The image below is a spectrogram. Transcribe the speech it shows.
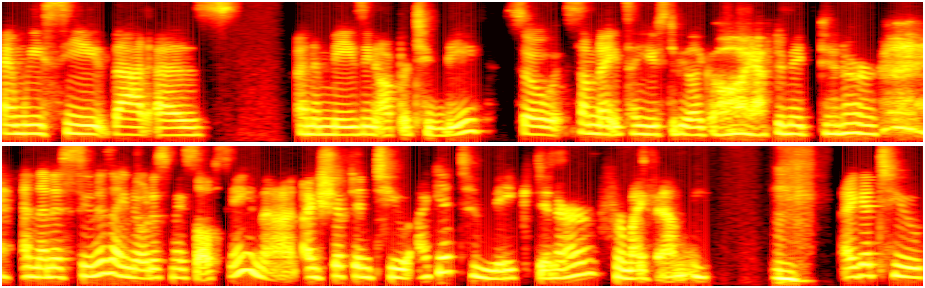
And we see that as an amazing opportunity so some nights I used to be like, oh, I have to make dinner. And then as soon as I notice myself saying that, I shift into I get to make dinner for my family. Mm. I get to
